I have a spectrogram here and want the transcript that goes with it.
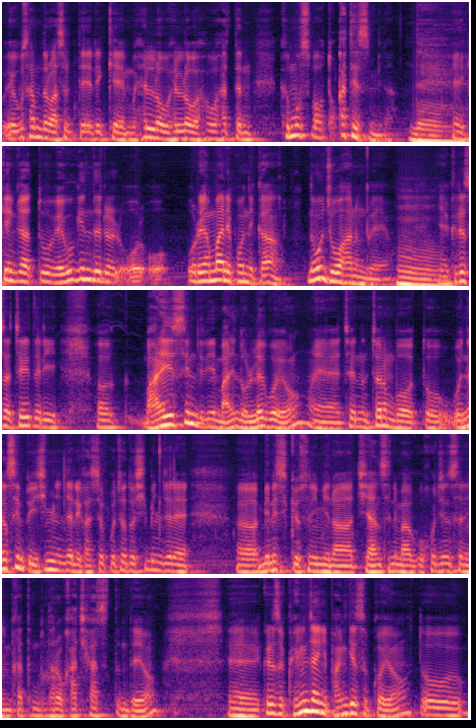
외국 사람들 왔을 때 이렇게 뭐 헬로우 헬로우 하고 했던 그 모습하고 똑같았습니다. 네. 예, 그러니까 또 외국인들을 오, 오, 오래간만에 보니까 너무 좋아하는 거예요. 음. 예, 그래서 저희들이 어, 많이 스님들이 많이 놀래고요. 예, 저는 저는 뭐 또 원영 스님도 20년 전에 가셨고 저도 10년 전에 어, 민희식 교수님이나 지한 스님하고 호진 스님 같은 분들하고 같이 갔었던데요. 예, 그래서 굉장히 반겼었고요. 또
